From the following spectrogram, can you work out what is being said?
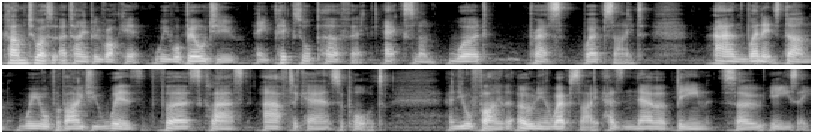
Come to us at Tiny Blue Rocket. We will build you a pixel perfect, excellent WordPress website. And when it's done, we will provide you with first class aftercare and support. And you'll find that owning a website has never been so easy.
